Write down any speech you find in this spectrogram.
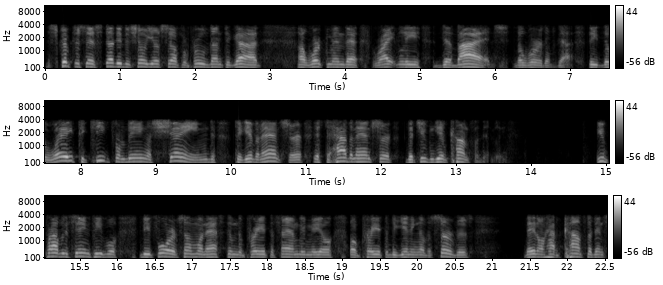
The scripture says, study to show yourself approved unto God, a workman that rightly divides the word of God. The, the way to keep from being ashamed to give an answer is to have an answer that you can give confidently. You've probably seen people before if someone asks them to pray at the family meal or pray at the beginning of a service, they don't have confidence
